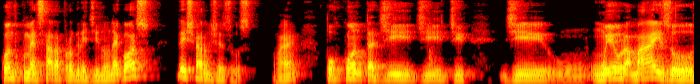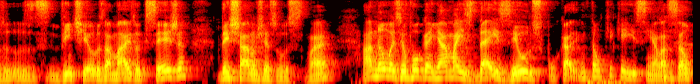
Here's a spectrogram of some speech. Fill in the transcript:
Quando começaram a progredir no negócio, deixaram Jesus, não é? Por conta de, de, de, de um euro a mais, ou os 20 euros a mais, ou que seja, deixaram Jesus, não é? Ah, não, mas eu vou ganhar mais 10 euros por cada. Então, o que que é isso em relação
